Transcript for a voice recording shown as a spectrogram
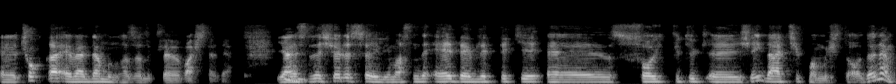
e, çok daha evvelden bunun hazırlıkları başladı. Yani Hı. size şöyle söyleyeyim aslında E-Devlet'teki e, soy kütük e, şeyi daha çıkmamıştı o dönem.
